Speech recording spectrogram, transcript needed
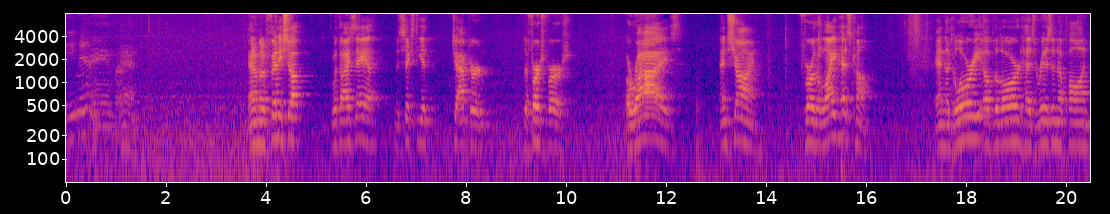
Amen. Amen. And I'm going to finish up with Isaiah, the 60th chapter, the first verse. Arise and shine, for the light has come, and the glory of the Lord has risen upon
